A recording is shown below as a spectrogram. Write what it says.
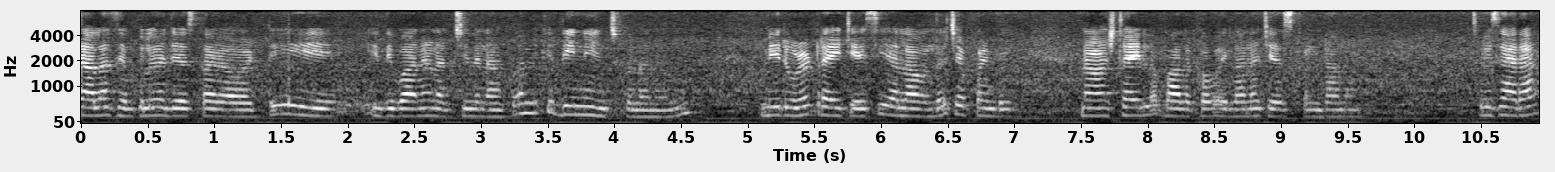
చాలా సింపుల్గా చేస్తా కాబట్టి ఇది బాగానే నచ్చింది నాకు. అందుకే దీన్ని ఎంచుకున్నాను. మీరు కూడా ట్రై చేసి ఎలా ఉందో చెప్పండి. నా స్టైల్లో పాలకోవ ఇలానే చేసుకుంటాను. చూసారా?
